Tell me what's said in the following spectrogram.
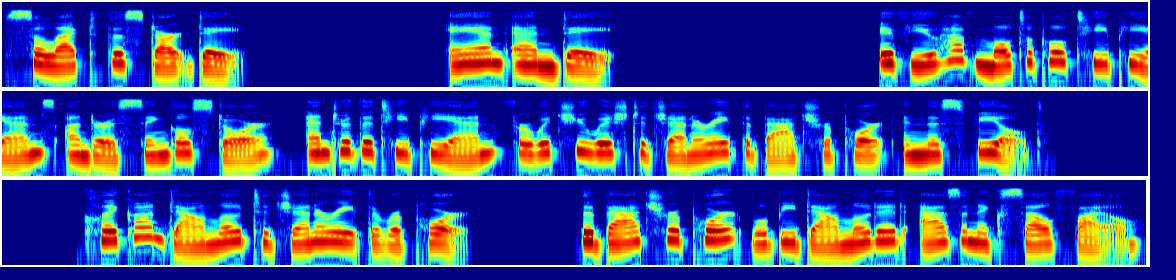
Select the start date and end date. If you have multiple TPNs under a single store, enter the TPN for which you wish to generate the batch report in this field. Click on Download to generate the report. The batch report will be downloaded as an Excel file.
